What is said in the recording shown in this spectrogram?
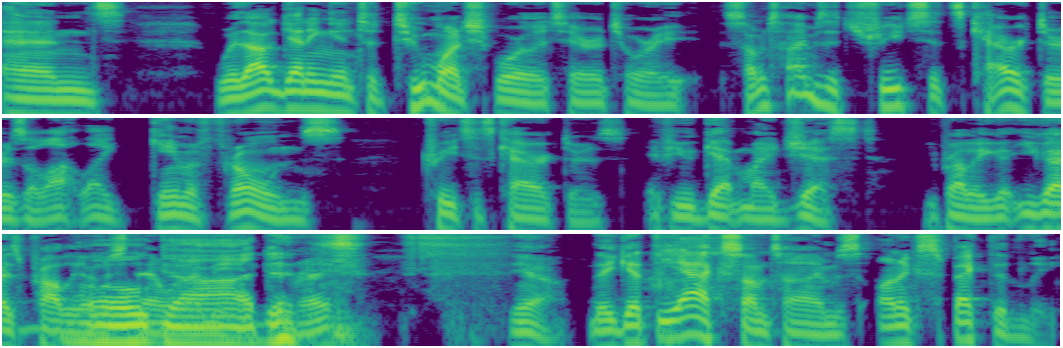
And without getting into too much spoiler territory, sometimes it treats its characters a lot like Game of Thrones treats its characters. If you get my gist, you probably you guys probably Oh understand what I God! mean, right? Yeah, they get the axe sometimes unexpectedly,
